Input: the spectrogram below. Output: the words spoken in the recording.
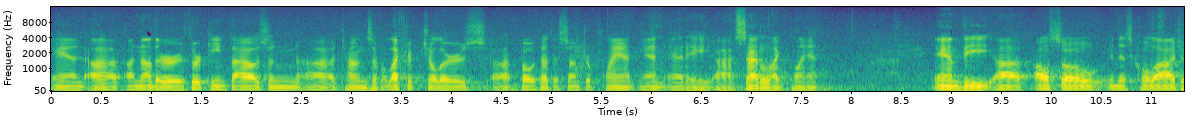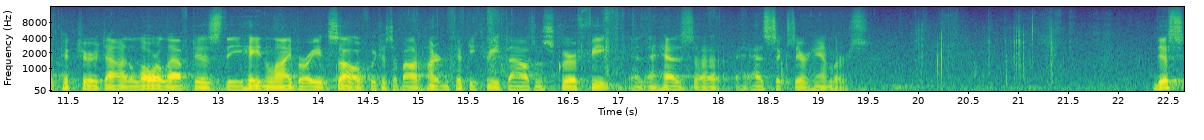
and uh, another 13,000 uh, tons of electric chillers, uh, both at the central plant and at a uh, satellite plant. And the, uh, also in this collage of pictures down in the lower left is the Hayden Library itself, which is about 153,000 square feet and and has, uh, has six air handlers. This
